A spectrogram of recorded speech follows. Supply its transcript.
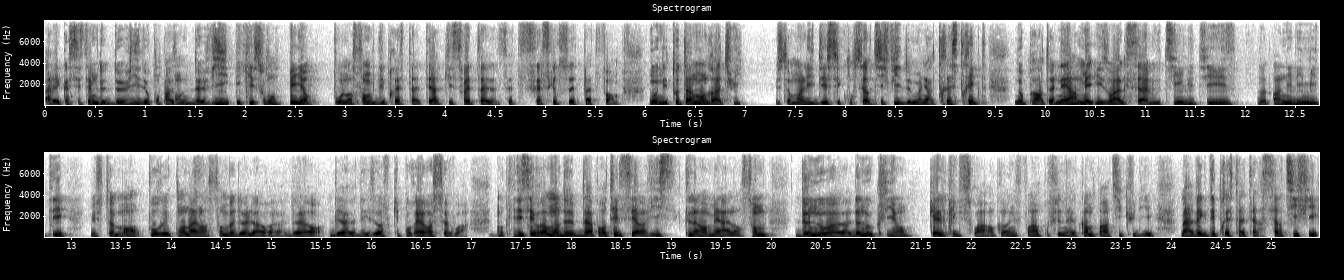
avec un système de devis, de comparaison de devis et qui est souvent payant pour l'ensemble des prestataires qui souhaitent s'inscrire sur cette plateforme. Nous, on est totalement gratuit. Justement, l'idée, c'est qu'on certifie de manière très stricte nos partenaires, mais ils ont accès à l'outil, ils l'utilisent en illimité, justement, pour répondre à l'ensemble de, leur, de leur, des offres qu'ils pourraient recevoir. Donc l'idée, c'est vraiment d'apporter le service clé en main à l'ensemble de nos, de nos clients, quels qu'ils soient, encore une fois, professionnels comme particuliers, mais avec des prestataires certifiés,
